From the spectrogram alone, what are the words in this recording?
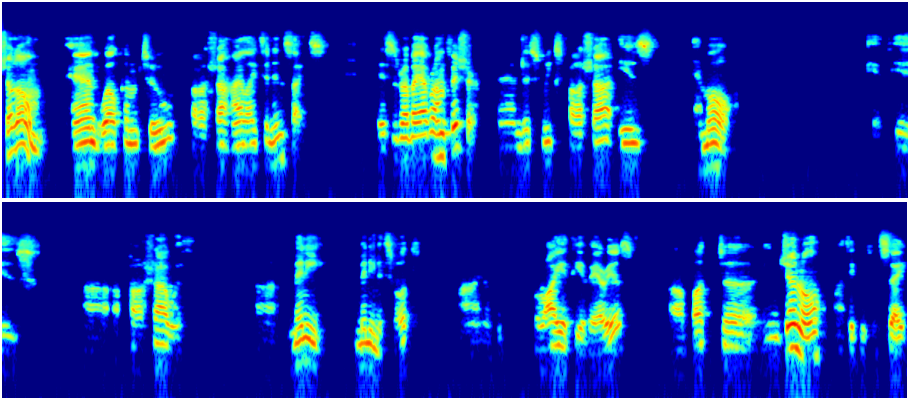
Shalom, and welcome to Parasha Highlights and Insights. This is Rabbi Abraham Fischer, and this week's Parasha is Emor. It is uh, a Parasha with uh, many, many mitzvot, uh, a variety of areas, uh, but uh, in general, I think we can say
